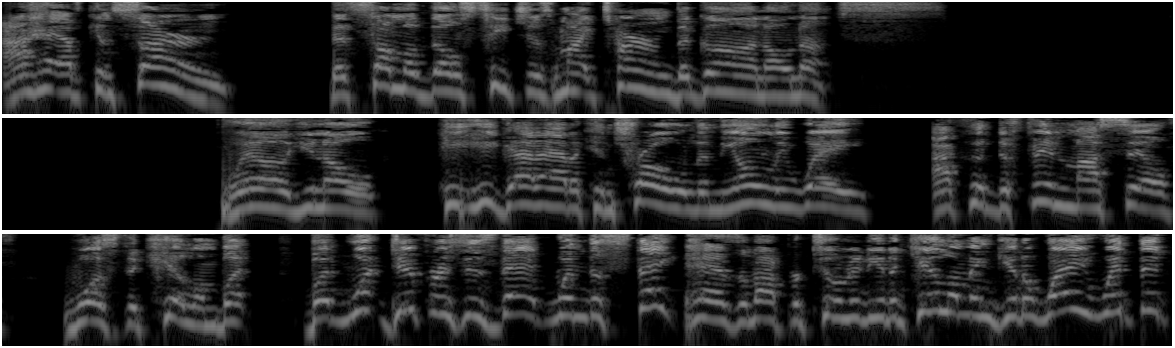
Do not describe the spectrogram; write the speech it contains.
I have concern that some of those teachers might turn the gun on us. Well, you know, he, he got out of control and the only way I could defend myself was to kill him. But, but what difference is that when the state has an opportunity to kill him and get away with it?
